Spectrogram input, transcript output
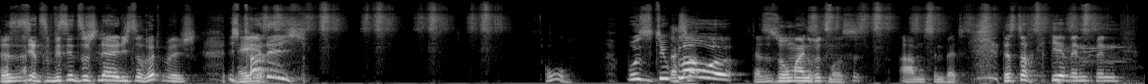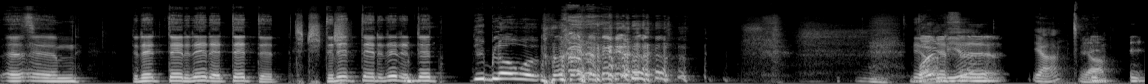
das ist jetzt ein bisschen zu schnell, nicht so rhythmisch. Ich Nee, kann nicht. Oh. Wo ist die Das blaue? Das ist so mein Rhythmus abends im Bett. Das ist doch hier, wenn, wenn, äh, ähm, die blaue. Wollen Jetzt, wir? äh, Ja. Ja. Ich,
